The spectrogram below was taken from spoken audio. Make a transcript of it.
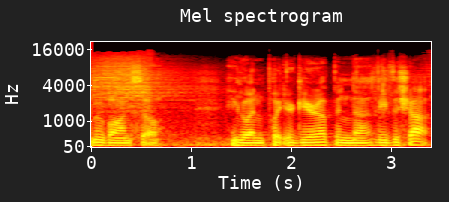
move on, so you can go ahead and put your gear up and uh, leave the shop.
